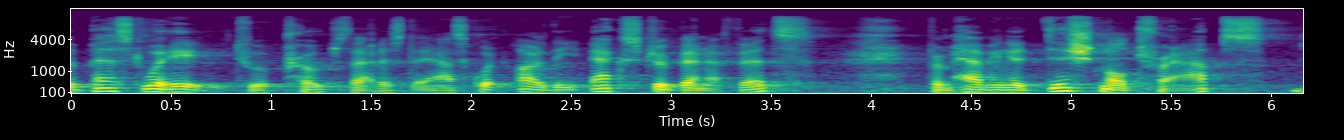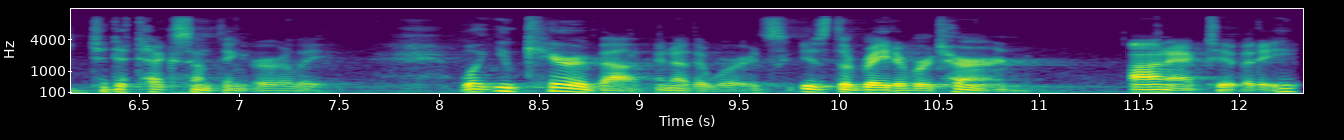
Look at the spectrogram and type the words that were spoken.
The best way to approach that is to ask what are the extra benefits from having additional traps to detect something early. What you care about, in other words, is the rate of return on activity,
